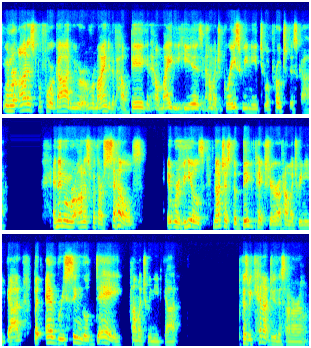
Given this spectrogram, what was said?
When we're honest before God, we were reminded of how big and how mighty He is and how much grace we need to approach this God. And then when we're honest with ourselves, it reveals not just the big picture of how much we need God, but every single day how much we need God. Because we cannot do this on our own.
